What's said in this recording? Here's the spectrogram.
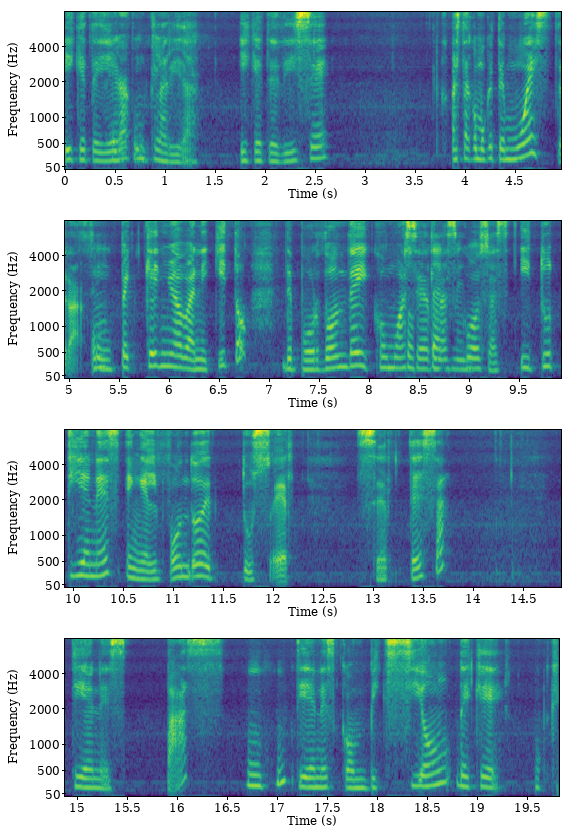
y que te llega con claridad y que te dice hasta como que te muestra un pequeño abaniquito de por dónde y cómo hacer las cosas. Y tú tienes en el fondo de tu ser certeza, tienes paz, tienes convicción de que, ok,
